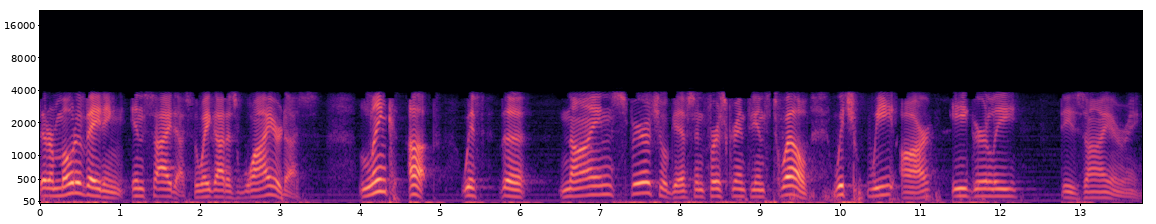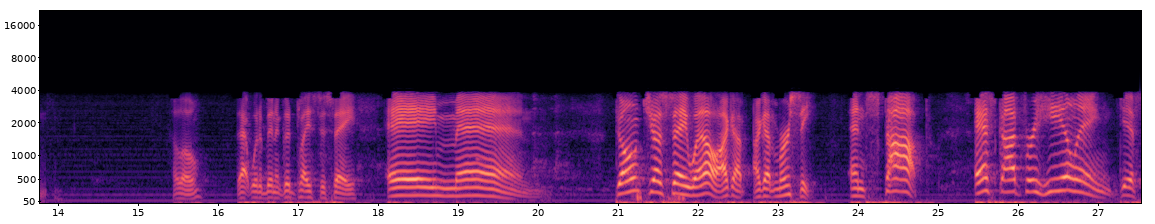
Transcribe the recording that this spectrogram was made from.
that are motivating inside us, the way God has wired us, link up with the nine spiritual gifts in 1 Corinthians 12, which we are eagerly desiring. Hello? That would have been a good place to say, Amen. Don't just say, Well, I got I got mercy and stop. Ask God for healing gifts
